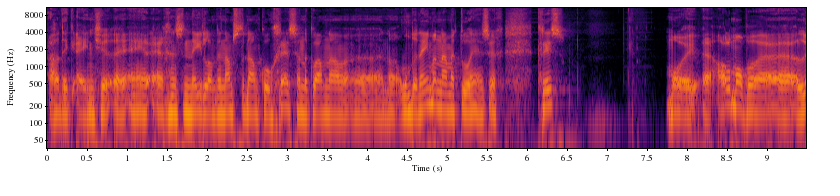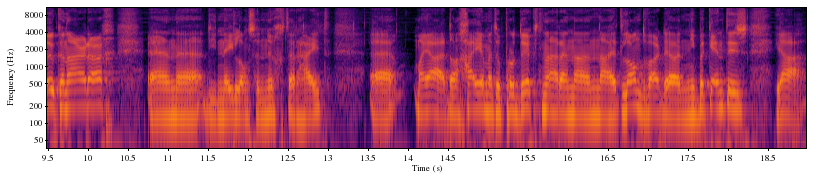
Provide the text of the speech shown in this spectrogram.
had ik eentje uh, ergens in Nederland in Amsterdam congres. En er kwam nou, een ondernemer naar me toe en zegt: Chris, mooi, allemaal leuk en aardig. En die Nederlandse nuchterheid. maar ja, dan ga je met een product naar, naar, naar het land waar dat niet bekend is. Ja,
